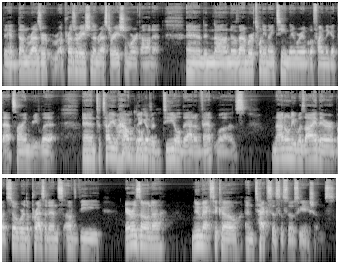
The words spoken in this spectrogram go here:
They had done resor- preservation and restoration work on it. And in uh, November 2019, they were able to finally get that sign relit and to tell you how cool. big of a deal that event was, not only was I there, but so were the presidents of the Arizona, New Mexico, and Texas associations.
